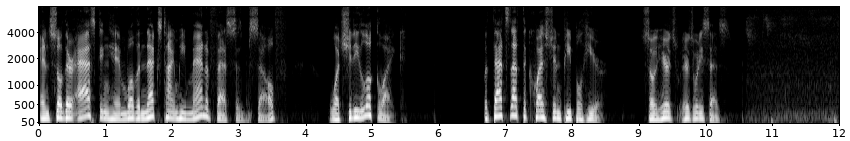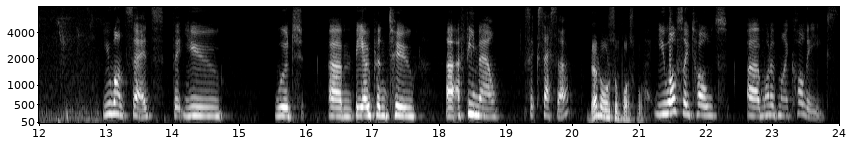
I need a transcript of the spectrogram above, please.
And so they're asking him, well, the next time he manifests himself, what should he look like? But that's not the question people hear. So here's here's what he says. You once said that you would um, be open to uh, a female successor. That also possible. You also told um, one of my colleagues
